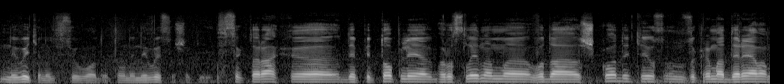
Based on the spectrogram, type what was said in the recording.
не витягнуть всю воду, то вони не висушать її. В секторах, е, де підтоплює рослинам, е, вода шкодить, зокрема деревам,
